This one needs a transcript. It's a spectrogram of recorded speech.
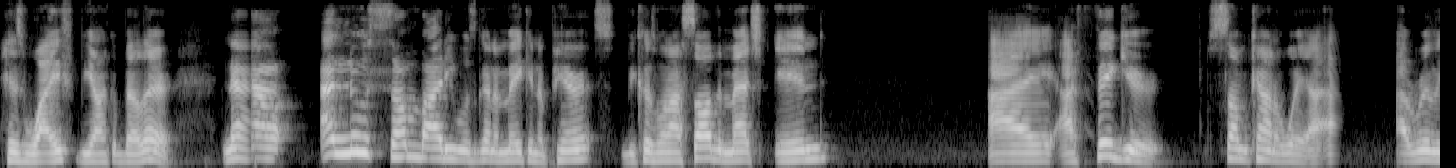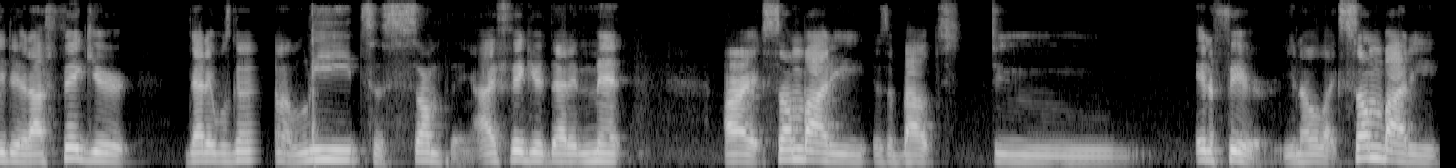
his wife Bianca Belair. Now, I knew somebody was to make an appearance because when I saw the match end, I I figured some kind of way. I I really did. I figured that it was going to lead to something. I figured that it meant all right, somebody is about to interfere, you know, like somebody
